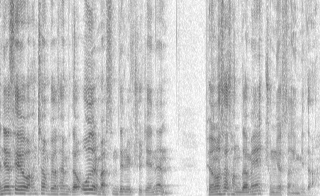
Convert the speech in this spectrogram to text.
안녕하세요. 한창 변호사입니다. 오늘 말씀드릴 주제는 변호사 상담의 중요성입니다.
